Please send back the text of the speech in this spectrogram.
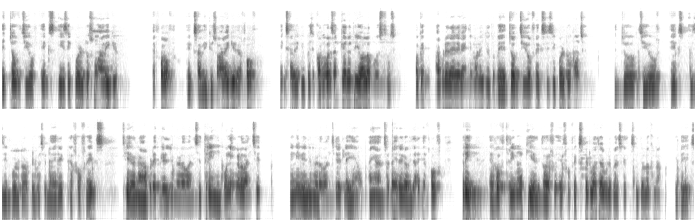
H of g of x is equal to શું આવી ગયું? f of x આવી ગયું. શું આવી ગયું? f of x આવી ગયું. પછી કન્વર્ઝન કર્યું તો અલગ વસ્તુ છે. ઓકે? આપણે ડાયરેક્ટ અહીંથી મળી ગયું કે ભાઈ h of g of x is equal to શું છે? h of g of x is equal to આપણી પાસે ડાયરેક્ટ f of x છે અને આપણે વેલ્યુ મેળવવાની છે 3 ની. કોની મેળવવાની છે? એની વેલ્યુ મેળવવાની છે. એટલે અહીંયા અહીંયા આન્સર ડાયરેક્ટ આવી જાય. F of three f of three મૂકીએ તો એફ એફ ઓફ એક્સ કેટલો છે? આપણી પાસે સીધો લખી નાખો x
